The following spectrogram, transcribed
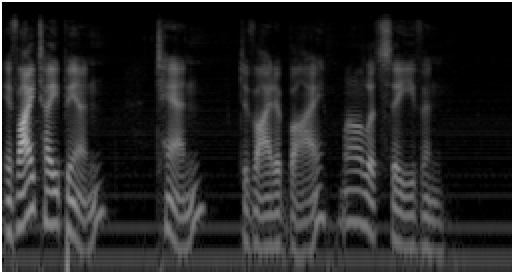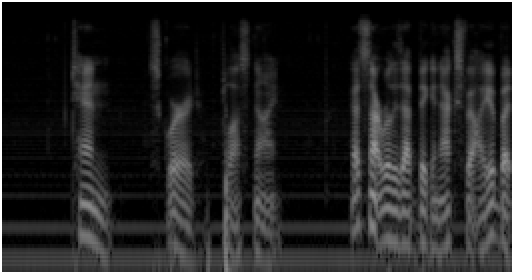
If I type in 10 divided by, well, let's say even 10 squared plus 9. That's not really that big an x value, but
